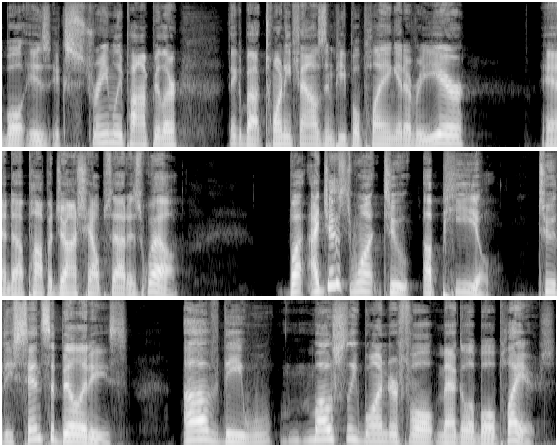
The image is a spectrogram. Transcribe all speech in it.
Bowl is extremely popular. I think about 20,000 people playing it every year. And uh, Papa Josh helps out as well. But I just want to appeal to the sensibilities of the w- mostly wonderful Megalo Bowl players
